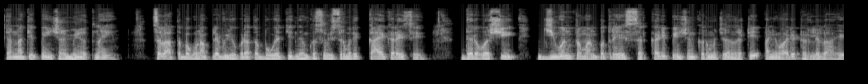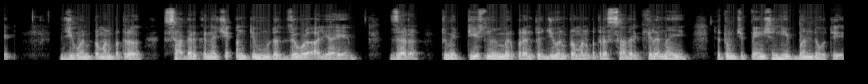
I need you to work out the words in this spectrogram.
त्यांना ते पेन्शन मिळत नाही. चला आता बघून आपल्या व्हिडिओकडे आता बघूयात की नेमकं सविस्तरमध्ये काय करायचे दरवर्षी जीवन प्रमाणपत्र हे सरकारी पेन्शन कर्मचाऱ्यांसाठी अनिवार्य ठरलेलं आहे. जीवन प्रमाणपत्र सादर करण्याची अंतिम मुदत जवळ आली आहे. जर तुम्ही तीस नोव्हेंबर पर्यंत जीवन प्रमाणपत्र सादर केलं नाही तर तुमची पेन्शन ही बंद होते.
